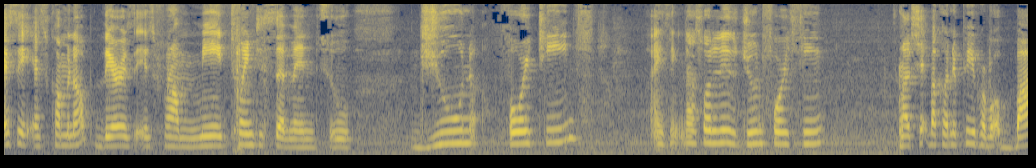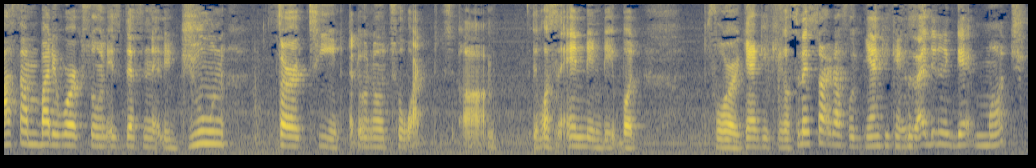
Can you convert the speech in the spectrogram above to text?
SAS coming up. Theirs is from May 27 to June 14th I think that's what it is June 14th I'll check back on the paper but Bath and Body Works zone is definitely June 13th I don't know to what um, it was the ending date but for Yankee Candle. So let's start off with Yankee Candle because I didn't get much.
